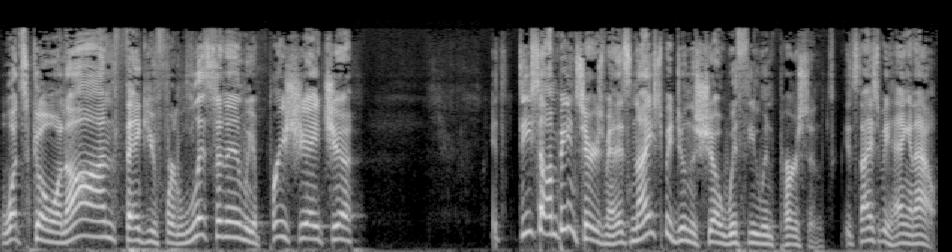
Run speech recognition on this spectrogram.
What's going on? Thank you for listening. We appreciate you. It's decent. I'm being serious, man. It's nice to be doing the show with you in person. It's, it's nice to be hanging out.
